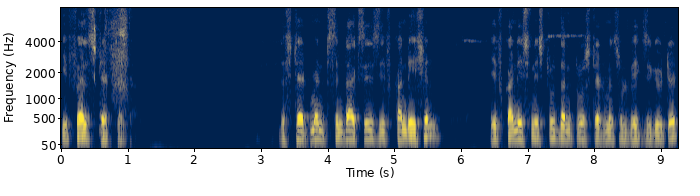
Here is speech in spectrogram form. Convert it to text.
If else statement. The statement syntax is if condition, if condition is true, then true statements will be executed.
